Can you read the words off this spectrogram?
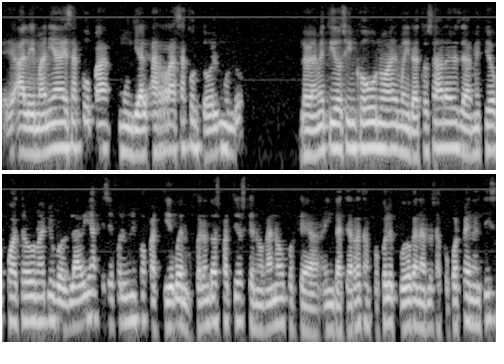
Eh, Alemania esa Copa Mundial arrasa con todo el mundo le había metido 5-1 a Emiratos Árabes, le había metido 4-1 a Yugoslavia, ese fue el único partido, bueno, fueron dos partidos que no ganó porque a Inglaterra tampoco le pudo ganar, lo sacó por penaltis,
